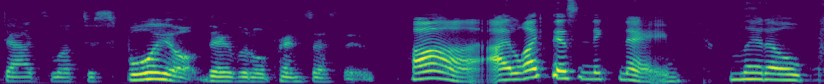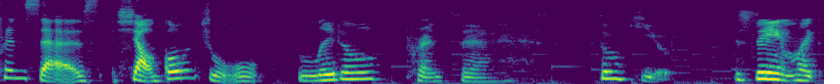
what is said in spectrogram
dads love to spoil their little princesses. Ah, I like this nickname, Little Princess, 小公主。 Little princess. So cute. Same, like,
